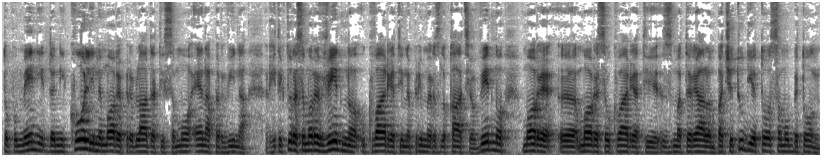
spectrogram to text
To pomeni, da nikoli ne more prevladati samo ena prvina. Arhitektura se mora vedno ukvarjati naprimer, z lokacijo, vedno more, uh, more se ukvarjati z materialom, pa če tudi je to samo beton.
